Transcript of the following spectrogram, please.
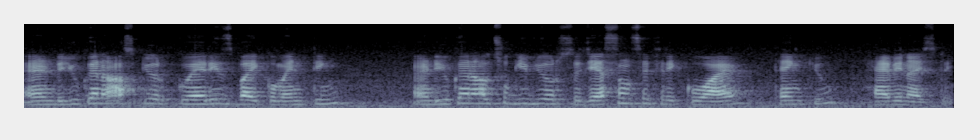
and you can ask your queries by commenting. And you can also give your suggestions if required. Thank you. Have a nice day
